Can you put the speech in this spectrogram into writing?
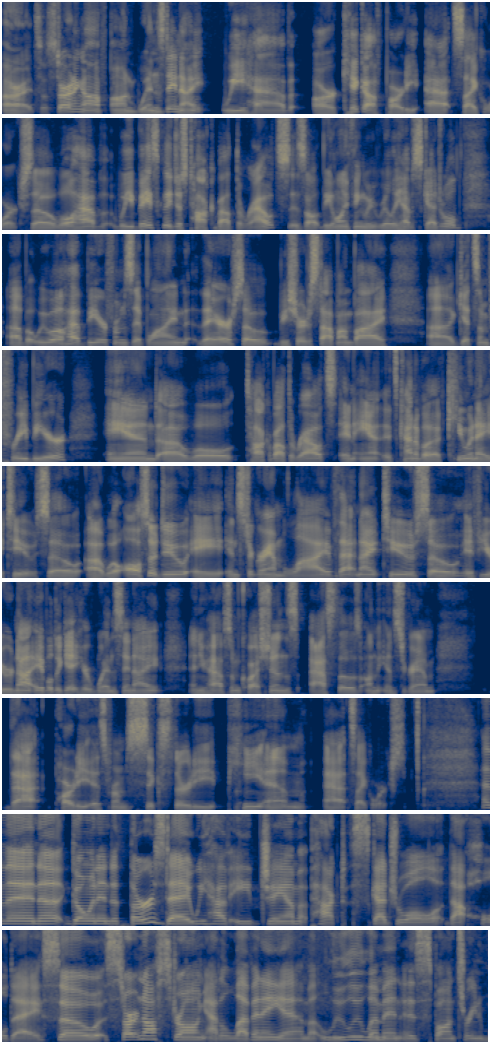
All right, so starting off on Wednesday night, we have our kickoff party at CycleWorks. So we'll have we basically just talk about the routes is all, the only thing we really have scheduled, uh, but we will have beer from Zipline there. So be sure to stop on by, uh, get some free beer, and uh, we'll talk about the routes and an- it's kind of a q&a too so uh, we'll also do a instagram live that night too so if you're not able to get here wednesday night and you have some questions ask those on the instagram that party is from 6.30 p.m at cycleworks And then uh, going into Thursday, we have a jam packed schedule that whole day. So, starting off strong at 11 a.m., Lululemon is sponsoring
